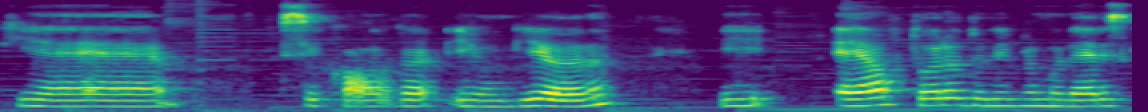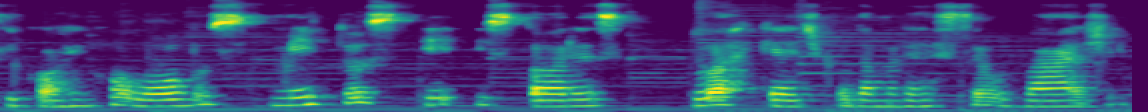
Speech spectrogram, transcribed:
que é psicóloga junguiana e é autora do livro Mulheres que Correm com Lobos, Mitos e Histórias do Arquétipo da Mulher Selvagem.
